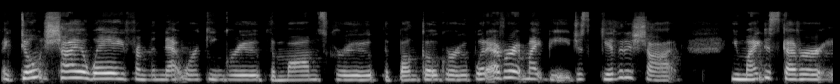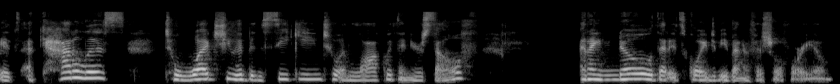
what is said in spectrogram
Like, don't shy away from the networking group, the moms group, the bunco group, whatever it might be. Just give it a shot. You might discover it's a catalyst to what you have been seeking to unlock within yourself. And I know that it's going to be beneficial for you.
